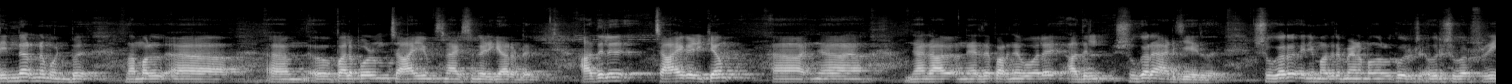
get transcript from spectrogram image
ഡിന്നറിന് മുൻപ് നമ്മൾ പലപ്പോഴും ചായയും സ്നാക്സും കഴിക്കാറുണ്ട്. അതിൽ ചായ കഴിക്കാം ഞാൻ നേരത്തെ പറഞ്ഞ പോലെ അതിൽ ഷുഗർ ആഡ് ചെയ്യരുത്. ഷുഗർ ഇനി മധുരം വേണമെന്നുള്ളവർക്ക് ഒരു ഒരു ഷുഗർ ഫ്രീ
